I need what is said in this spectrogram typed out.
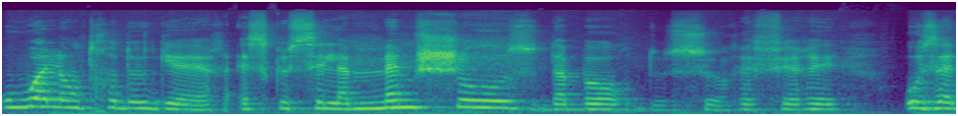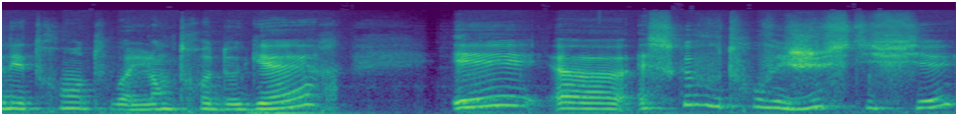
ou à l'entre-deux-guerres. Est-ce que c'est la même chose d'abord de se référer aux années 30 ou à l'entre-deux-guerres? Et euh, est-ce que vous trouvez justifié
